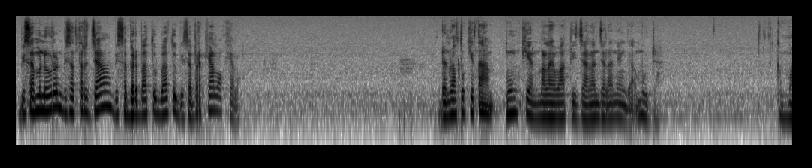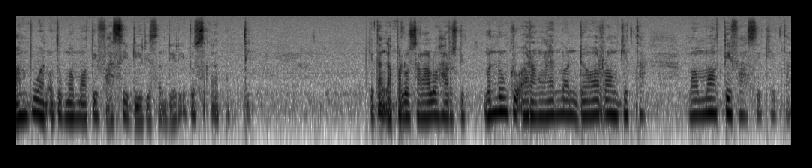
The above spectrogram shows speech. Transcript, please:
Bisa menurun, bisa terjal, bisa berbatu-batu, bisa berkelok-kelok. Dan waktu kita mungkin melewati jalan-jalan yang nggak mudah. Kemampuan untuk memotivasi diri sendiri itu sangat penting. Kita nggak perlu selalu harus menunggu orang lain mendorong kita, memotivasi kita.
